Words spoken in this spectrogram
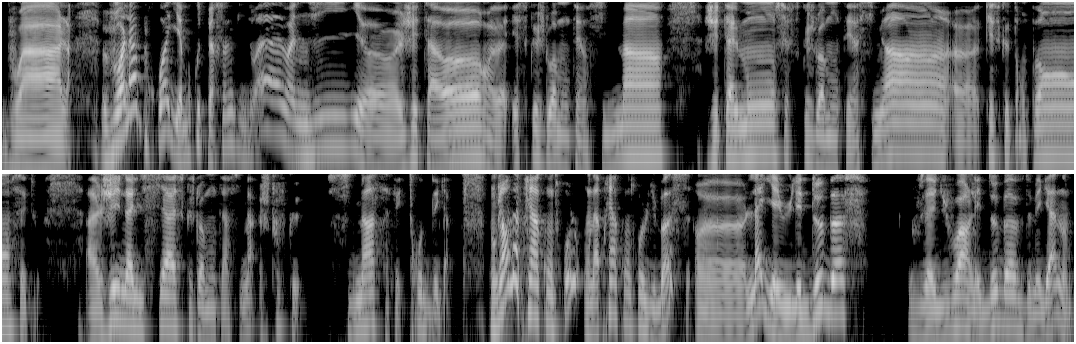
Voilà. Voilà pourquoi il y a beaucoup de personnes qui disent Ouais, Wendy, euh, j'ai Taor, est-ce que je dois monter un Sigma? J'ai tel monstre, est-ce que je dois monter un Sigma? Qu'est-ce que t'en penses Et tout? j'ai une Alicia, est-ce que je dois monter un Sigma? Je trouve que Sigma, ça fait trop de dégâts. Donc là, on a pris un contrôle, on a pris un contrôle du boss. Euh, là, il y a eu les deux buffs, vous avez dû voir les deux buffs de Megan,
